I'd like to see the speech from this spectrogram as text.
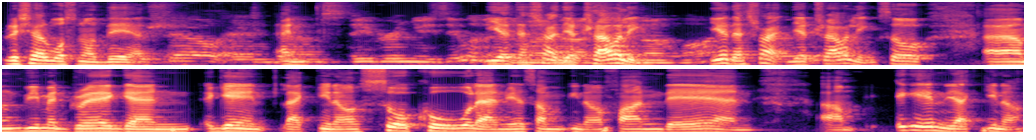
Rachel was not there. Rochelle and, And- um, Steve are in New Zealand. Yeah, that's right, they're traveling. online. Yeah, that's right. They're Yeah. traveling. So um, we met Greg, and again, like you know, so cool, and we had some you know fun there. And um, again, like you know,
